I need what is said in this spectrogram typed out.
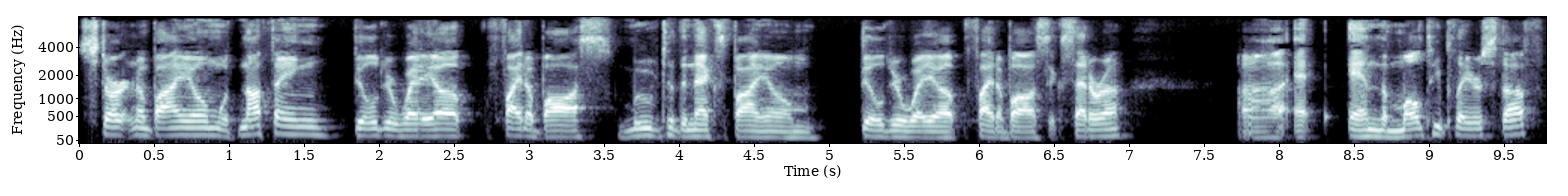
start in a biome with nothing, build your way up, fight a boss, move to the next biome, build your way up, fight a boss, etc. Uh, and the multiplayer stuff,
